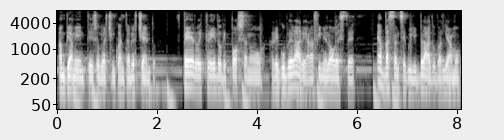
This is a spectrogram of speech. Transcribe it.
ampiamente sopra il 50%. Spero e credo che possano recuperare, alla fine l'Ovest è abbastanza equilibrato, parliamo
